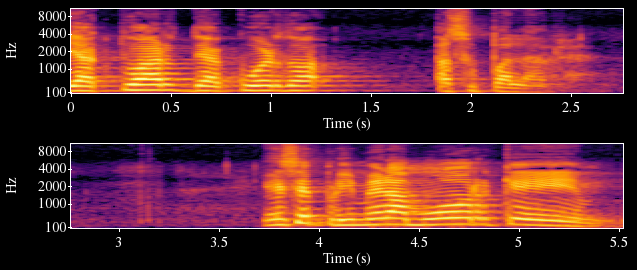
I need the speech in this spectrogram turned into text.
y actuar de acuerdo a, su palabra. Ese primer amor que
